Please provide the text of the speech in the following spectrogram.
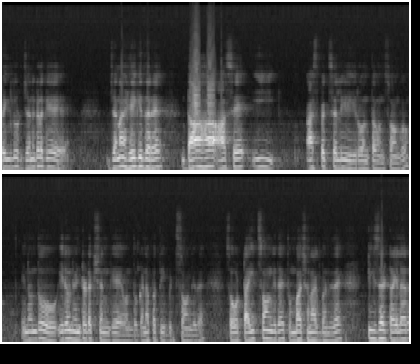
ಬೆಂಗಳೂರು ಜನಗಳಿಗೆ ಜನ ಹೇಗಿದ್ದಾರೆ? ದಾಹ, ಆಸೆ ಈ ಆಸ್ಪೆಕ್ಟ್ಸಲ್ಲಿ ಇರುವಂಥ ಒಂದು ಸಾಂಗು ಇನ್ನೊಂದು ಇರೋನ್ ಇಂಟ್ರಡಕ್ಷನ್ಗೆ ಒಂದು ಗಣಪತಿ ಬಿಟ್ ಸಾಂಗ್ ಇದೆ. ಸೊ ಟೈಟ್ ಸಾಂಗ್ ಇದೆ. ತುಂಬ ಚೆನ್ನಾಗಿ ಬಂದಿದೆ. ಟೀಸರ್ ಟ್ರೈಲರ್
